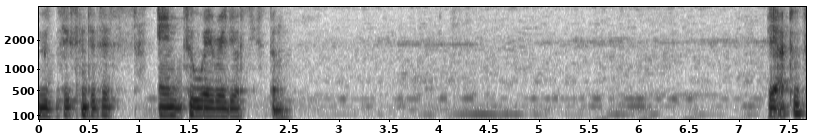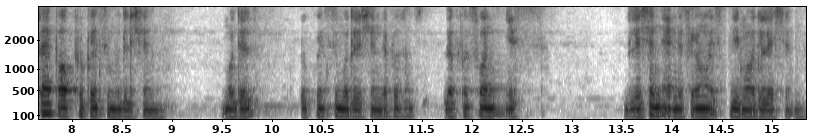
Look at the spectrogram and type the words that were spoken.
music synthesis, and two-way radio system. There are two types of frequency modulation model frequency modulation. The first, the first one is modulation and the second one is demodulation.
